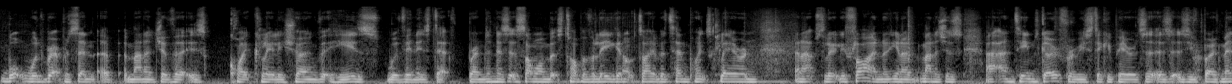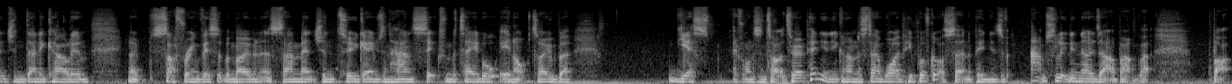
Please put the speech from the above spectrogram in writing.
what would represent a, a, manager that is quite clearly showing that he is within his depth? Brendan, is it someone that's top of a league in October, ten points clear, and, and absolutely flying? You know, managers uh, and teams go through these sticky periods, as, as, you've both mentioned. Danny Cowley, you know, suffering this at the moment, as Sam mentioned, two games in hand, sixth from the table in October. Yes, everyone's entitled to their opinion. You can understand why people have got certain opinions. Have Absolutely no doubt about that. But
